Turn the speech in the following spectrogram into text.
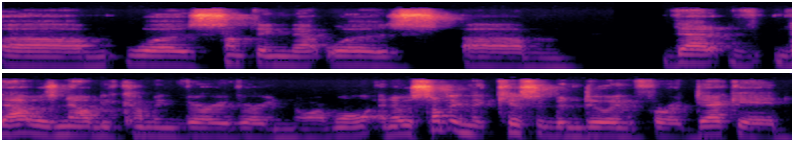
um, was something that was um, that that was now becoming very, very normal, and it was something that Kiss had been doing for a decade.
